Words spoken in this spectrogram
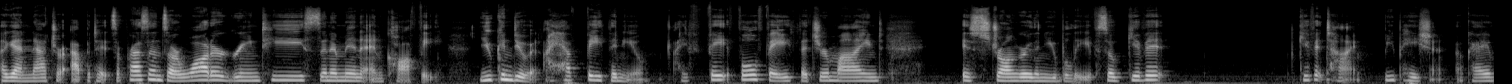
Again, natural appetite suppressants are water, green tea, cinnamon, and coffee. You can do it. I have faith in you. I have faith, full faith that your mind is stronger than you believe. So give it give it time. Be patient, okay?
